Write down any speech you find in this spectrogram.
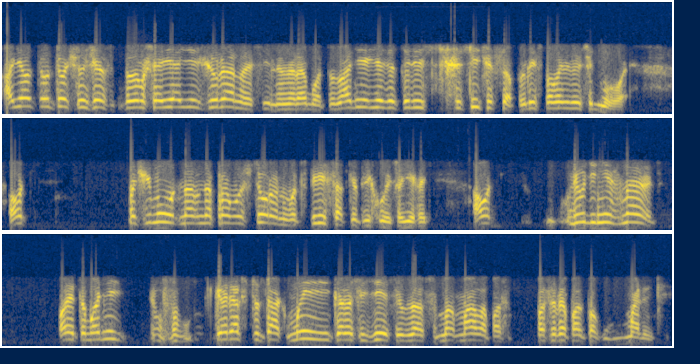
А я вот точно сейчас, потому что я езжу рано сильно на работу, они ездят или с шести часов, или с половины седьмого. А вот почему на, на правую сторону вот с пересадкой приходится ехать? А вот люди не знают, поэтому они говорят, что так, мы, короче, здесь у нас мало пассажиров маленький.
